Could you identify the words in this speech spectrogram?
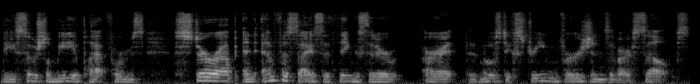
these social media platforms stir up and emphasize the things that are are at the most extreme versions of ourselves.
